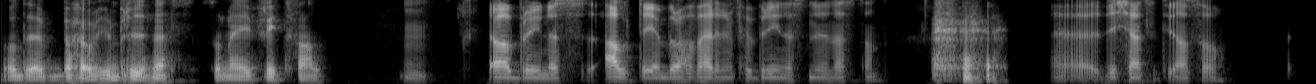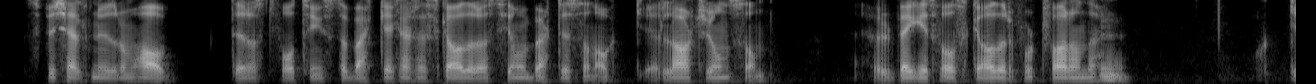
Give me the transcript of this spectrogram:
och det behöver ju Brynäs som är i fritt fall. Ja, Brynäs, allt är en bra värvning för Brynäs nu nästan. Eh, det känns lite grann så. Speciellt nu när de har deras två tyngsta backar kanske skadade, Simon Bertilsson och Lars Jonsson. Är väl bägge två skadade fortfarande. Mm. Och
